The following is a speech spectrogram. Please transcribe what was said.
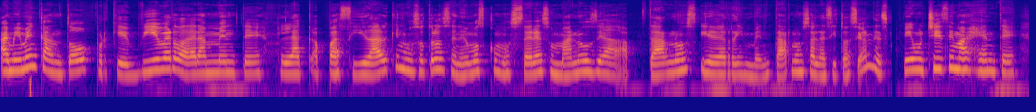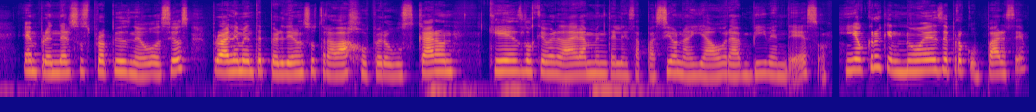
A mí me encantó porque vi verdaderamente la capacidad que nosotros tenemos como seres humanos de adaptarnos y de reinventarnos a las situaciones. Vi muchísima gente emprender sus propios negocios, probablemente perdieron su trabajo, pero buscaron qué es lo que verdaderamente les apasiona y ahora viven de eso. Y yo creo que no es de preocuparse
